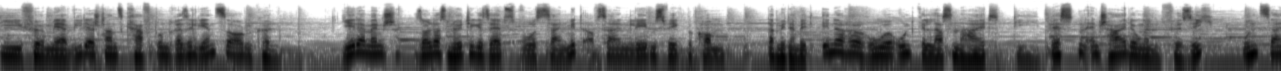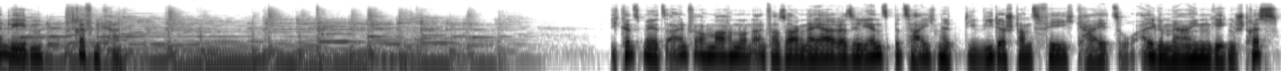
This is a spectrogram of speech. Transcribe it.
die für mehr Widerstandskraft und Resilienz sorgen können. Jeder Mensch soll das nötige Selbstbewusstsein mit auf seinen Lebensweg bekommen, damit er mit innerer Ruhe und Gelassenheit die besten Entscheidungen für sich und sein Leben treffen kann. Könnte es mir jetzt einfach machen und einfach sagen, naja, Resilienz bezeichnet die Widerstandsfähigkeit so allgemein gegen Stress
